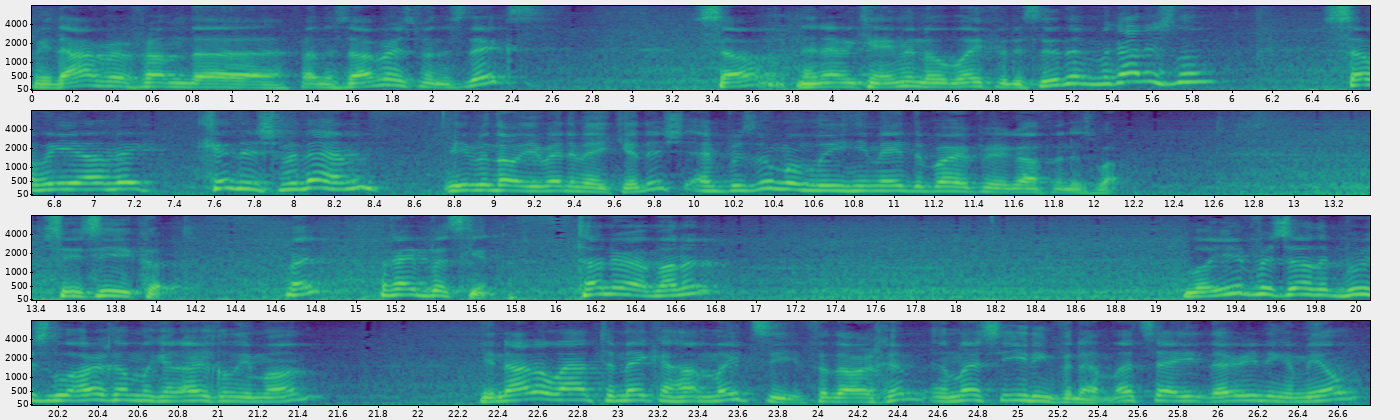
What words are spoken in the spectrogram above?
Midavra from the from the suburbs, from the sticks. So, then he came in, little late for the Suda, Mekadosh Lan. So he uh, made Kiddush for them, even though he already made Kiddush, and presumably he made the Bari Priyagofen as well. So you see, he could. Right? Okay, Bliskin. Tanur Abanan. Lo Yifrisah the Bruce L'archam like an Eichel Imam. You're not allowed to make a hamaitzi for the archim unless you're eating for them. Let's say they're eating a meal,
